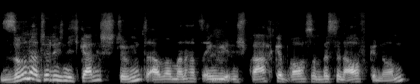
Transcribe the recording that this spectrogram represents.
so natürlich nicht ganz stimmt, aber man hat es irgendwie in Sprachgebrauch so ein bisschen aufgenommen.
